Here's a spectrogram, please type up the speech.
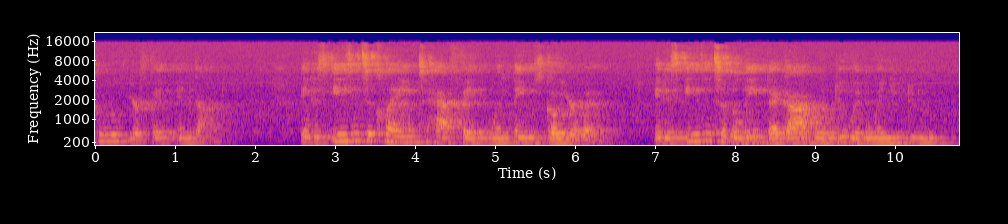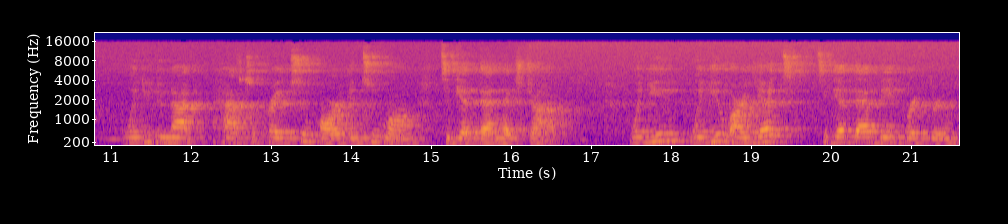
prove your faith in God. It is easy to claim to have faith when things go your way. It is easy to believe that God will do it when you do when you do not have to pray too hard and too long to get that next job. When you when you are yet to get that big breakthrough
